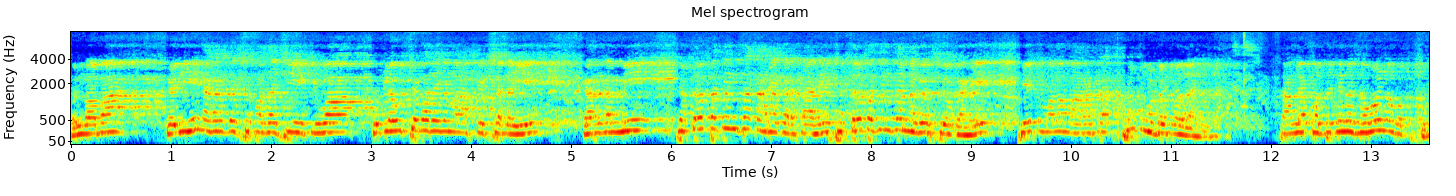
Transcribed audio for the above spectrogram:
पण बाबा कधीही नगराध्यक्ष पदाची किंवा कुठल्या उच्च पदाची मला अपेक्षा नाहीये. कारण का मी छत्रपतींचा कार्यकर्ता आहे छत्रपतींचा नगरसेवक आहे हे तुम्हाला महाराष्ट्रात खूप मोठं पद आहे. चांगल्या पद्धतीनं जवळनं बघतो.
